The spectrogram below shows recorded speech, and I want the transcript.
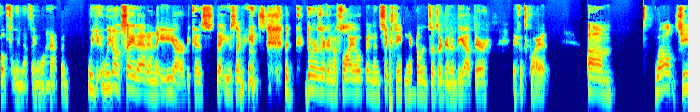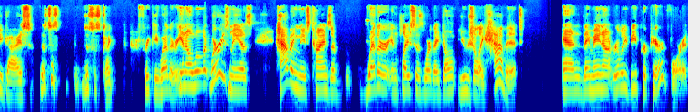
hopefully nothing will happen. We we don't say that in the ER because that usually means the doors are going to fly open and 16 ambulances are going to be out there if it's quiet. Um, well, gee, guys, this is this is like freaky weather. You know what worries me is having these kinds of weather in places where they don't usually have it, and they may not really be prepared for it,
